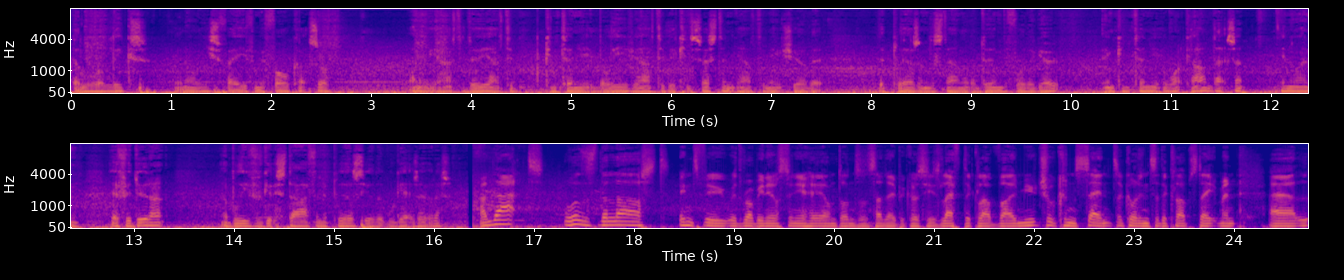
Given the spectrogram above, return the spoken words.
the lower leagues, you know, East Fife and the Falkirk. So I know what you have to do. You have to continue to believe. You have to be consistent. You have to make sure that the players understand what they're doing before they go out and continue to work hard. That's it. You know, and if we do that, I believe we've got the staff and the players here that will get us out of this. And that was the last interview with Robbie Neilson. You're here on Dons on Sunday because he's left the club by mutual consent, according to the club statement uh,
